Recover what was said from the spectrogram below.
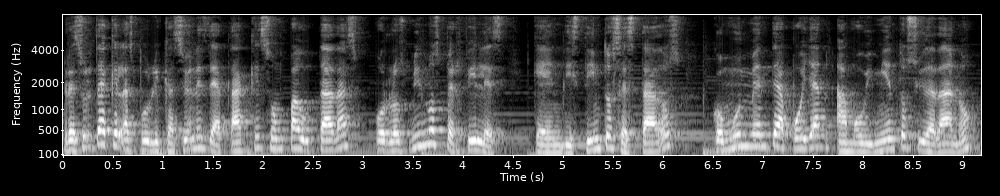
resulta que las publicaciones de ataques son pautadas por los mismos perfiles que en distintos estados comúnmente apoyan a Movimiento Ciudadano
